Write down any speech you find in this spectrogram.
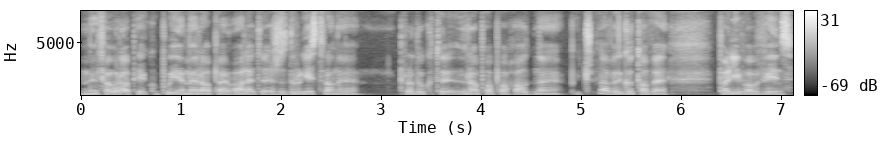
my w Europie kupujemy ropę, ale też z drugiej strony produkty ropopochodne, czy nawet gotowe paliwo, więc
